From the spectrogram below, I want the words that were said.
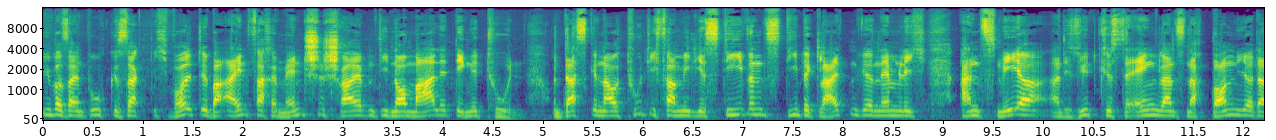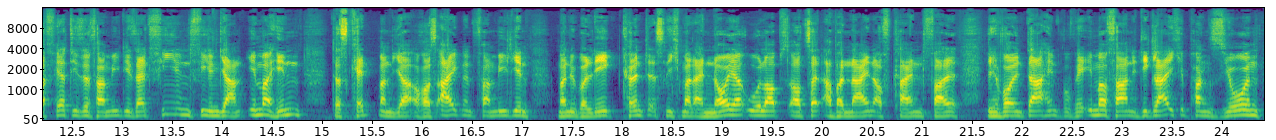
über sein Buch gesagt, ich wollte über einfache Menschen schreiben, die normale Dinge tun. Und das genau tut die Familie Stevens. Die begleiten wir nämlich ans Meer, an die Südküste Englands, nach Bonnier. Da fährt diese Familie seit vielen, vielen Jahren immer hin. Das kennt man ja auch aus eigenen Familien. Man überlegt, könnte es nicht mal ein neuer Urlaubsort sein? Aber nein, auf keinen Fall. Wir wollen dahin, wo wir immer fahren, in die gleiche Pension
